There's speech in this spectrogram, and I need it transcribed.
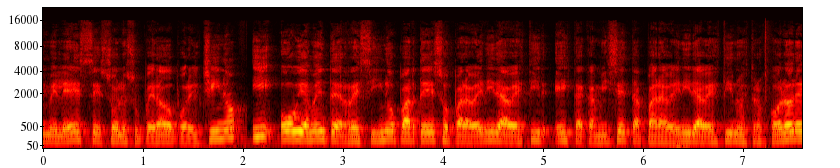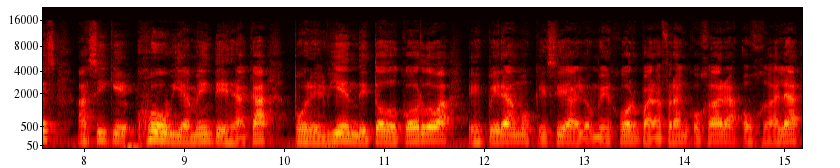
MLS, solo superado por el chino. Y obviamente resignó parte de eso para venir a vestir esta camiseta, para venir a vestir nuestros colores. Así que obviamente desde acá, por el bien de todo Córdoba, esperamos que sea lo mejor para Franco Jara. Ojalá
